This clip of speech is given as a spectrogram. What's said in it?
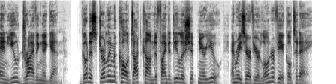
and you driving again. Go to sterlingmccall.com to find a dealership near you and reserve your loaner vehicle today.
